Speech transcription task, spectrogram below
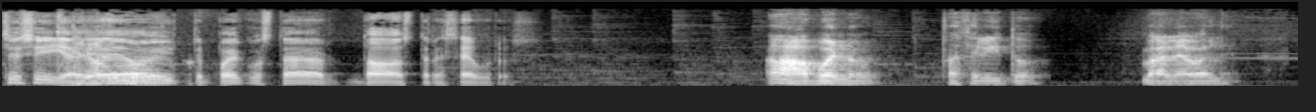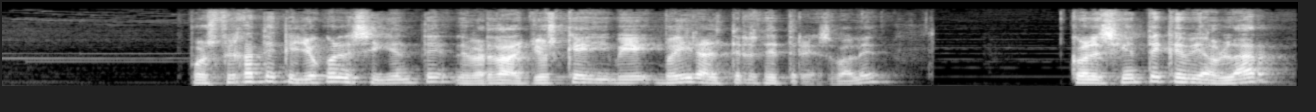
Sí, sí, a día de hoy te puede costar 2, 3 euros. Ah, bueno, facilito. Vale, vale. Pues fíjate que yo con el siguiente, de verdad, yo es que voy a ir al 3 de 3, ¿vale? Con el siguiente que voy a hablar,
